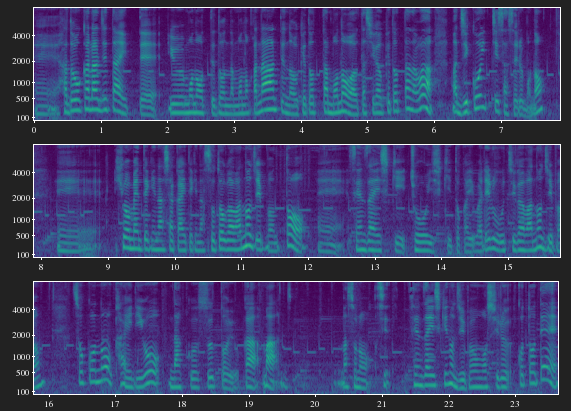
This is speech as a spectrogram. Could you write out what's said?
えー、波動から自体っていうものってどんなものかなっていうのを受け取ったものは私が受け取ったのは、まあ、自己一致させるもの、えー、表面的な社会的な外側の自分と、えー、潜在意識超意識とか言われる内側の自分。そこの乖離をなくすというか、まあ、まあその潜在意識の自分を知ることで、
